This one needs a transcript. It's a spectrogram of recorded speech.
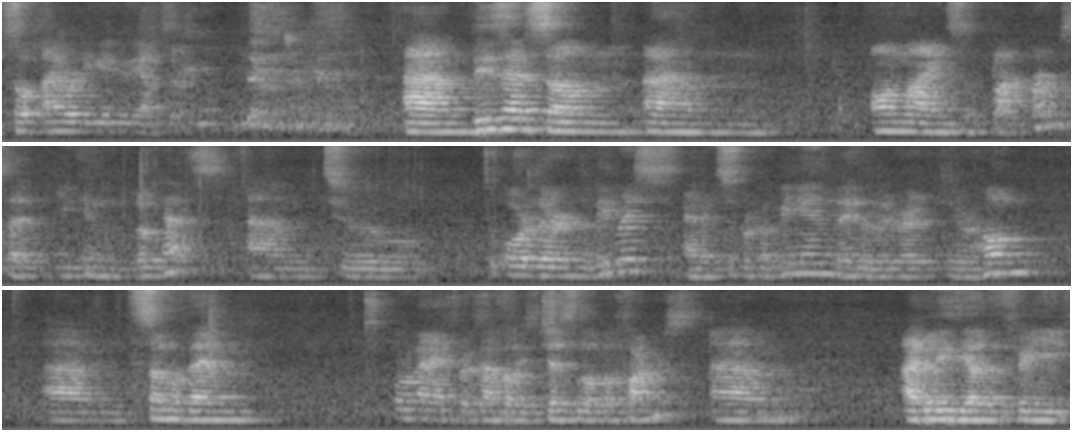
So I already gave you the answer. um, these are some um, online platforms that you can look at um, to, to order deliveries, and it's super convenient. They deliver to your home. Um, some of them, Organite, for example, is just local farmers. Um, I believe the other three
